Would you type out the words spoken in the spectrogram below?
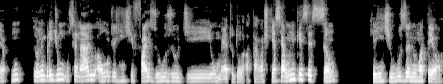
É, um, eu lembrei de um cenário onde a gente faz uso de um método lá, tá? Eu acho que essa é a única exceção que a gente usa numa TO,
